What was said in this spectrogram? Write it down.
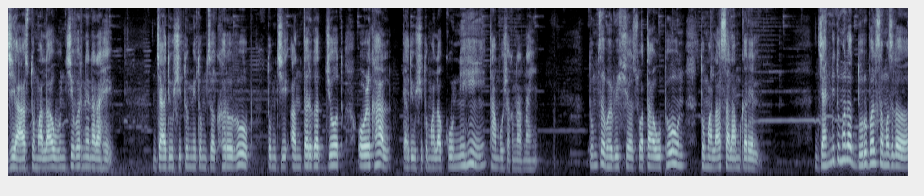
जी आज तुम्हाला उंचीवर नेणार आहे. ज्या दिवशी तुम्ही तुमचं खरं रूप तुमची अंतर्गत ज्योत ओळखाल त्या दिवशी तुम्हाला कोणीही थांबू शकणार नाही. तुमचं भविष्य स्वतः उठवून तुम्हाला सलाम करेल. ज्यांनी तुम्हाला दुर्बल समजलं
